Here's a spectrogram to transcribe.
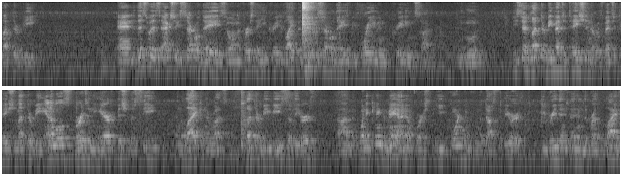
"Let there be." And this was actually several days. So on the first day he created light, but this was several days before even creating the sun and the moon. He said, Let there be vegetation. There was vegetation. Let there be animals, birds in the air, fish of the sea, and the like. And there was. Let there be beasts of the earth. Um, when it came to man, of course, he formed him from the dust of the earth. He breathed into him the breath of life.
